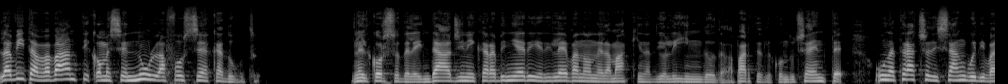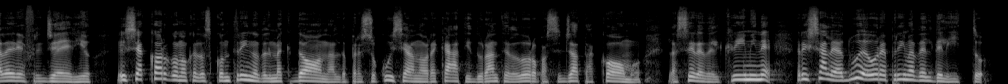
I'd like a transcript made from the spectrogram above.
La vita va avanti come se nulla fosse accaduto. Nel corso delle indagini, i carabinieri rilevano nella macchina di Olindo, dalla parte del conducente, una traccia di sangue di Valeria Frigerio e si accorgono che lo scontrino del McDonald's presso cui si erano recati durante la loro passeggiata a Como la sera del crimine risale a due ore prima del delitto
